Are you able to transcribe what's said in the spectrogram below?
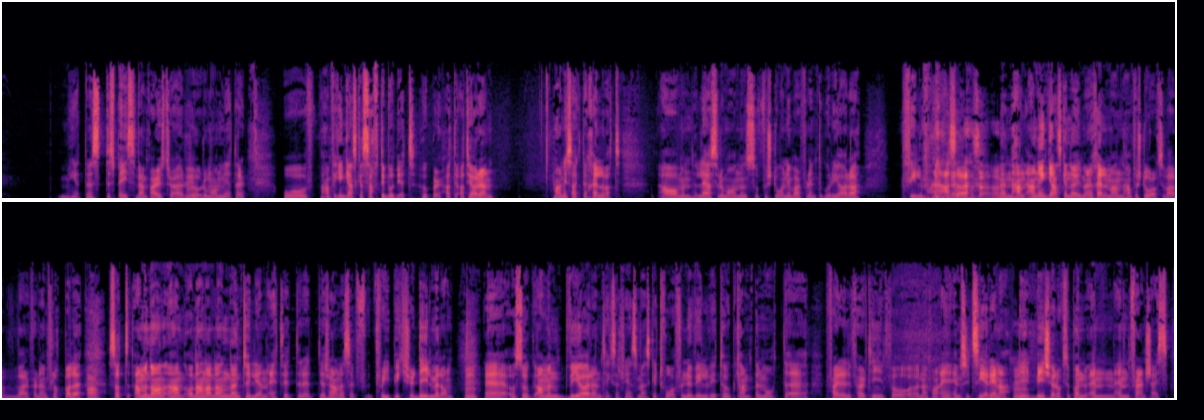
heter den The Space Vampires tror jag ro- romanen heter. Och han fick en ganska saftig budget, Hooper, att, att göra den. Han har ju sagt det själv att ja, men läs romanen så förstår ni varför det inte går att göra film. alltså, Alltså, ja. men han, han är ganska nöjd med den själv, men han förstår också var, varför den floppade. Ja. Så att, ja men då han, han, och då han hade han tydligen ett, ett- jag tror han hade sett three picture deal med dem. Mm. Eh, och så, ja men vi gör en Texas Chainsaw Massacre 2, för nu vill vi ta upp kampen mot eh, Friday the 13th och Elm Street-serierna. Mm. Vi, vi kör också på en, en, en franchise.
